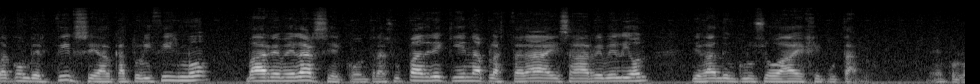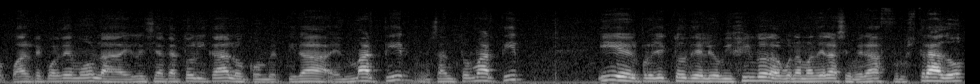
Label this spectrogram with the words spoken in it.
va a convertirse al catolicismo, va a rebelarse contra su padre, quien aplastará esa rebelión, llegando incluso a ejecutarlo. Eh, por lo cual, recordemos, la Iglesia Católica lo convertirá en mártir, en santo mártir, y el proyecto de Leovigildo de alguna manera se verá frustrado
